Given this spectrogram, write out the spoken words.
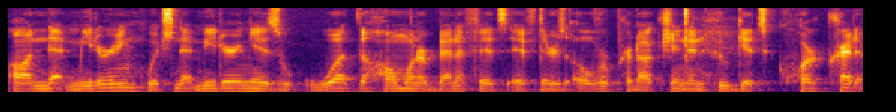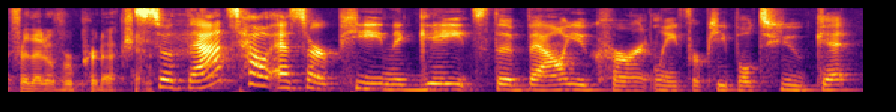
on net metering, which net metering is what the homeowner benefits if there's overproduction and who gets qu- credit for that overproduction. So that's how SRP negates the value currently for people to get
